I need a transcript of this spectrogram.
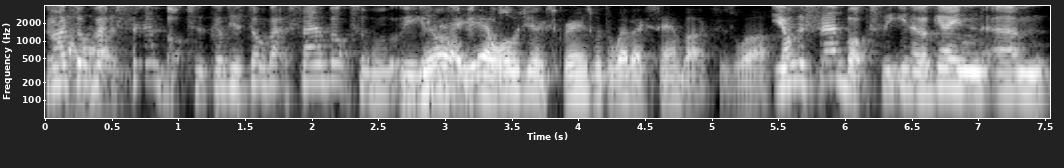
Can I talk uh, about the sandbox? Can I just talk about the sandbox? Or yeah, yeah. What was your experience with the WebEx sandbox as well? Yeah, on the sandbox, you know, again, um,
